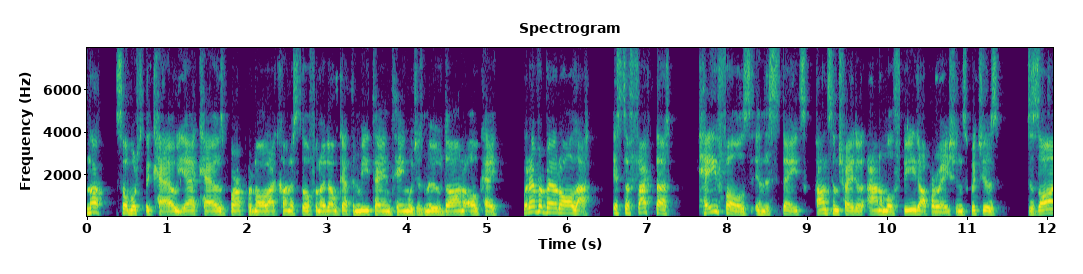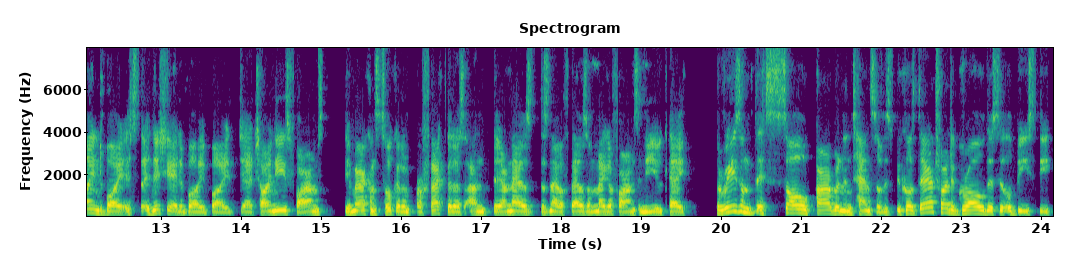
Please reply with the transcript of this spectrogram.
not so much the cow. Yeah, cows burp and all that kind of stuff. And I don't get the methane thing, which has moved on. Okay. Whatever about all that. It's the fact that CAFOs in the States, concentrated animal feed operations, which is designed by, it's initiated by, by uh, Chinese farms. The Americans took it and perfected it, and they are now, there's now a thousand mega farms in the UK. The reason it's so carbon intensive is because they're trying to grow this little beastie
